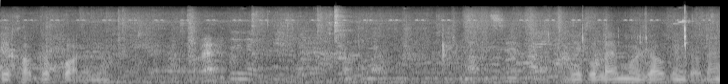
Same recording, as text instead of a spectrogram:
để khó cấp bỏ nữa. Để cô lấy mua rau kinh cậu đây.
